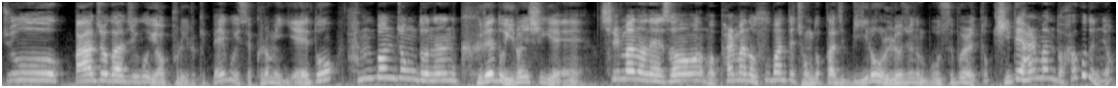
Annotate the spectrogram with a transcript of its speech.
쭉 빠져가지고 옆으로 이렇게 빼고 있어요. 그러면 얘도 한 번 정도는 그래도 이런 식의 7만원에서 뭐 8만원 후반대 정도까지 밀어 올려주는 모습을 또 기대할 만도 하거든요.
